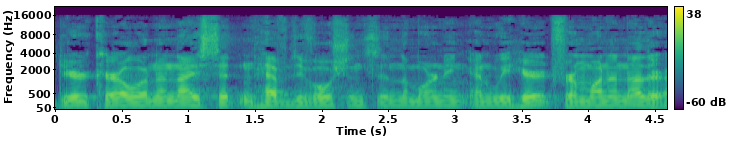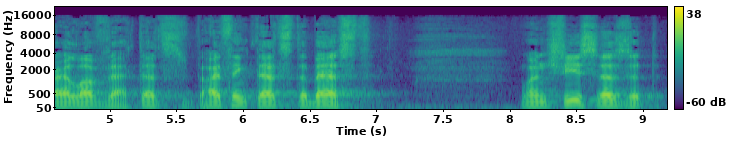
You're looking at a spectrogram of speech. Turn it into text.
Dear Carolyn and I sit and have devotions in the morning and we hear it from one another. I love that. That's, I think that's the best. When she says it,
